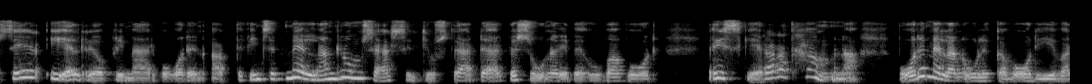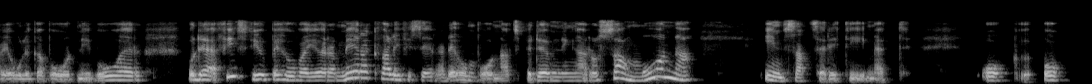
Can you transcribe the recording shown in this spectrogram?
ser i äldre och primärvården, att det finns ett mellanrum särskilt just där, där personer i behov av vård riskerar att hamna både mellan olika vårdgivare och olika vårdnivåer. Och där finns det ju behov att göra mera kvalificerade omvårdnadsbedömningar och samordna insatser i teamet. Och, och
